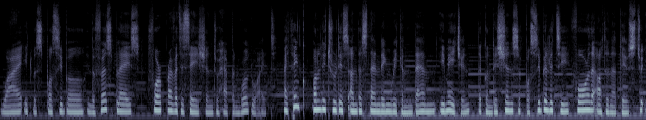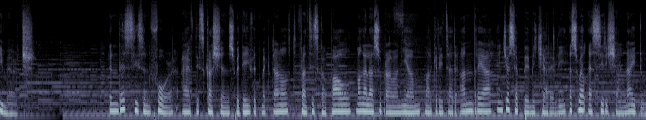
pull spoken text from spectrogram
why it was possible in the first place for privatization to happen worldwide. I think only through this understanding we can then imagine the conditions of possibility for the alternatives to emerge. In this season 4, I have discussions with David McDonald, Francisca Paul, Mangala Subramaniam, Margarita de Andrea, and Giuseppe Micciarelli, as well as Sirisha Naidu.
